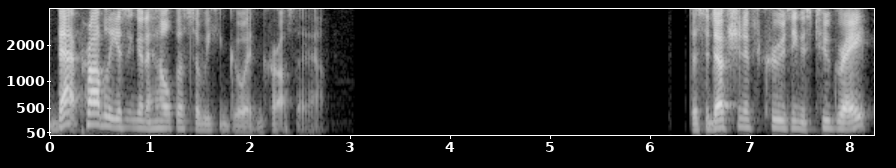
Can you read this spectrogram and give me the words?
that probably isn't going to help us, so we can go ahead and cross that out. The seduction of cruising is too great.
